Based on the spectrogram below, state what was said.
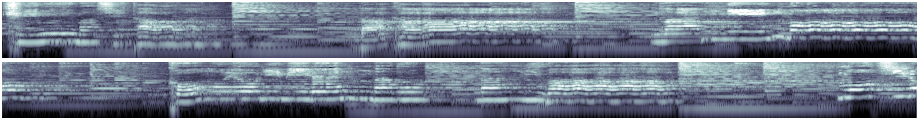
来ました。だから何にもこの世に未練などないわ。もちろ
